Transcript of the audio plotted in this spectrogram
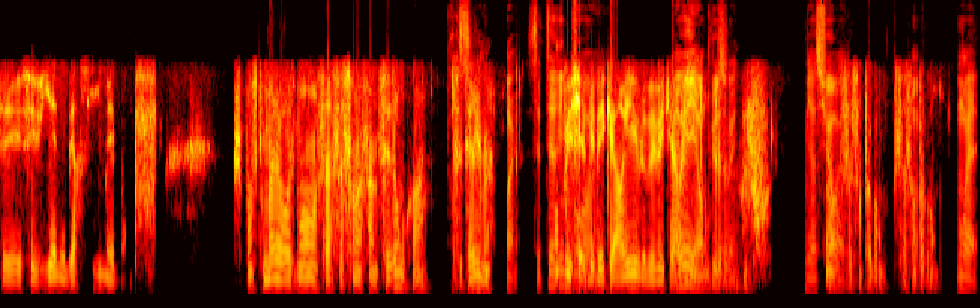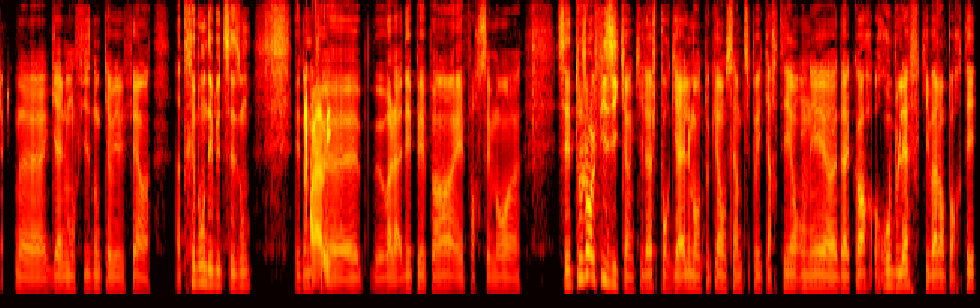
c'est, Vienne et Bercy, mais bon, je pense que malheureusement, ça, ça sent la fin de saison, quoi. C'est terrible. Ouais, c'est terrible. En plus, il y a le bébé qui arrive, le bébé qui ah arrive. Oui, en plus, oui. Bien sûr. Ça sent pas bon. Ça sent pas bon. Ouais. Euh, Gaël, mon fils, donc qui avait fait un, très bon début de saison, et donc ah euh, euh, voilà des pépins et forcément. c'est toujours le physique hein, qui lâche pour Gaël, mais en tout cas, on s'est un petit peu écarté. On est d'accord. Roublev qui va l'emporter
